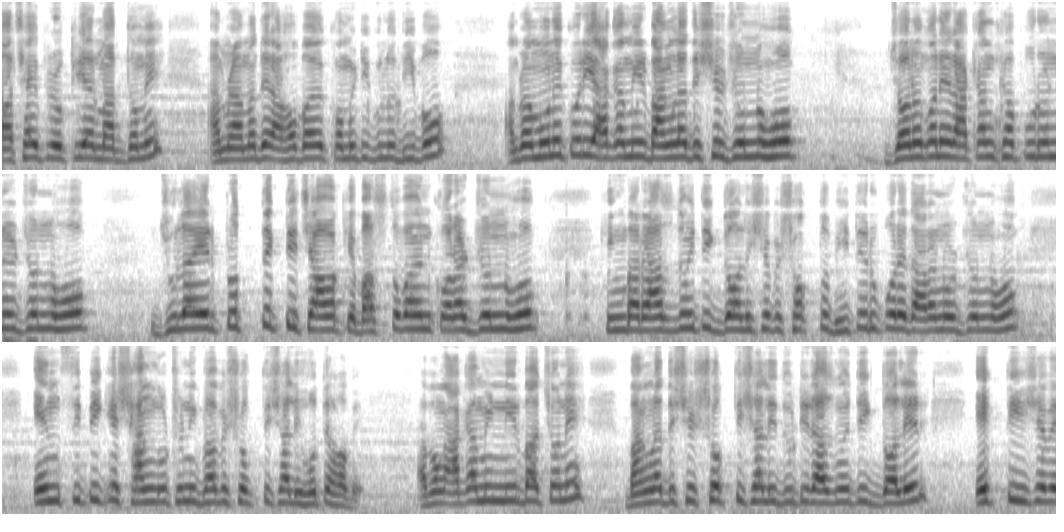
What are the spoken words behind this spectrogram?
বাছাই প্রক্রিয়ার মাধ্যমে আমরা আমাদের আহ্বায়ক কমিটিগুলো দিব। আমরা মনে করি আগামীর বাংলাদেশের জন্য হোক, জনগণের আকাঙ্ক্ষা পূরণের জন্য হোক, জুলাইয়ের প্রত্যেকটি চাওয়াকে বাস্তবায়ন করার জন্য হোক, কিংবা রাজনৈতিক দল হিসেবে শক্ত ভিতের উপরে দাঁড়ানোর জন্য হোক, এনসিপিকে সাংগঠনিকভাবে শক্তিশালী হতে হবে। এবং আগামী নির্বাচনে বাংলাদেশের শক্তিশালী দুটি রাজনৈতিক দলের একটি হিসেবে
